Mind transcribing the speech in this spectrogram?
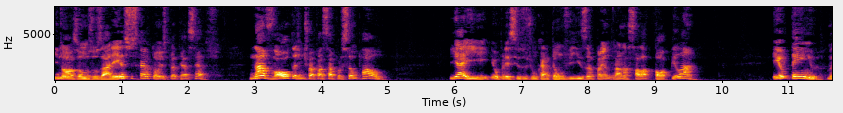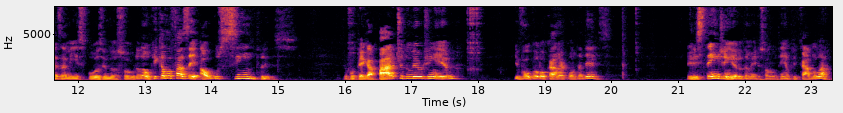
e nós vamos usar esses cartões para ter acesso. Na volta, a gente vai passar por São Paulo. E aí eu preciso de um cartão Visa para entrar na sala top lá. Eu tenho, mas a minha esposa e o meu sogro não. O que, que eu vou fazer? Algo simples. Eu vou pegar parte do meu dinheiro e vou colocar na conta deles. Eles têm dinheiro também, eles só não têm aplicado lá.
